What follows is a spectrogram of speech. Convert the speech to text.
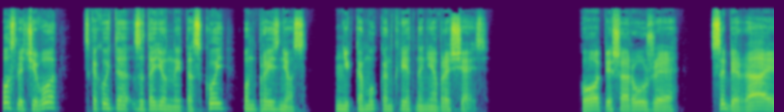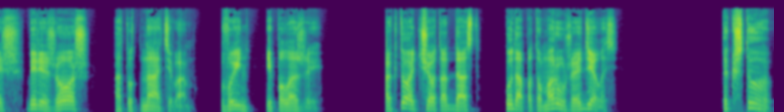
После чего, с какой-то затаенной тоской, он произнес, никому конкретно не обращаясь. «Копишь оружие, собираешь, бережешь, а тут нате вам, вынь и положи. А кто отчет отдаст, куда потом оружие делось?» «Так что,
